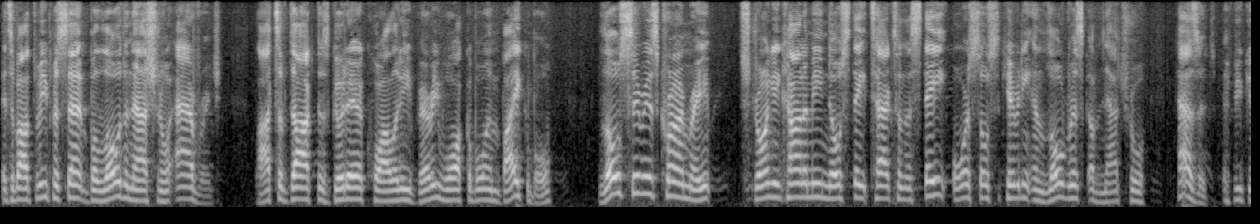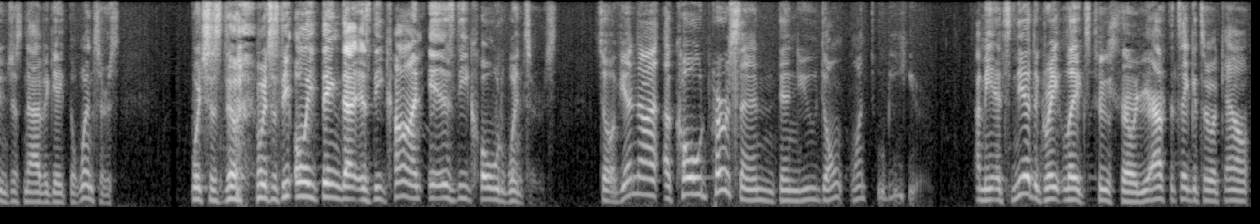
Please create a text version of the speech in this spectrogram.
It's about 3% below the national average. Lots of doctors, good air quality, very walkable and bikeable. Low serious crime rate, strong economy, no state tax on the state or Social Security, and low risk of natural hazards. If you can just navigate the winters, which is the which is the only thing that is the con is the cold winters. So if you're not a cold person, then you don't want to be here. I mean, it's near the Great Lakes too, so you have to take into account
